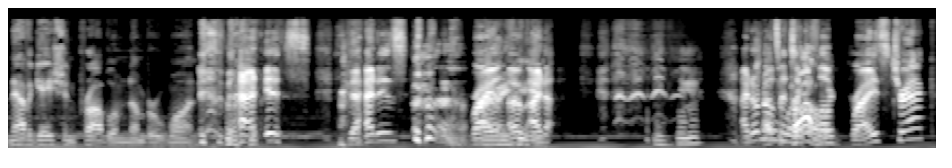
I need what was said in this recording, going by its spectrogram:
navigation problem number one. that is that is right. I I, mean- I, don't, Mhm. I don't know That's if a it's a. Club Bryce track,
